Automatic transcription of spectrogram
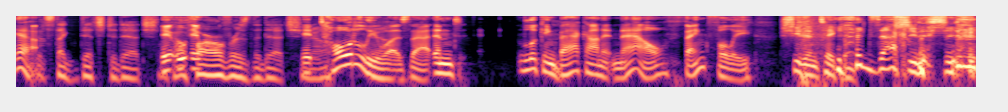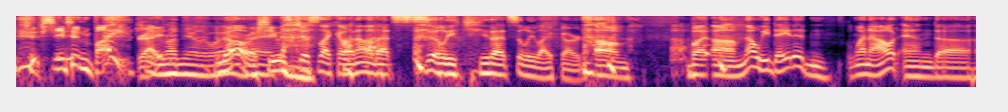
Yeah, it's like ditch to ditch. Like it, how far over is the ditch? it know? totally yeah. was that, and looking back on it now, thankfully she didn't take the Exactly. She, she, she didn't bite, right? run the other way, No, right. she was just like, oh no, that's silly, that silly lifeguard. Um, but um, no, we dated and went out, and uh,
